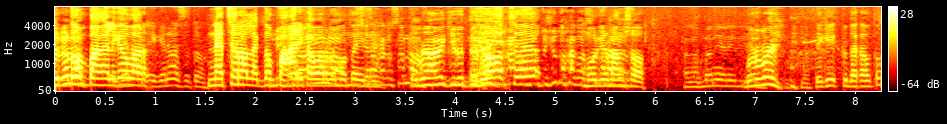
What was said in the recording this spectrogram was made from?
একদম বাঙালি খাবার। ন্যাচারাল একদম পাহাড়ি খাবারের মতো এই যে। আমি কি করতে হচ্ছে মুরগির মাংস। বড় ভাই। দেখি একটু দেখাও তো।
